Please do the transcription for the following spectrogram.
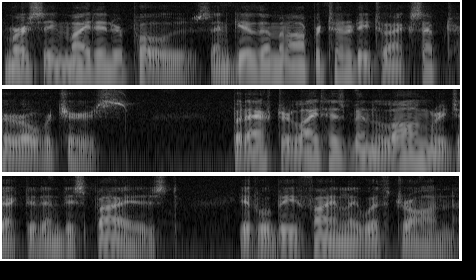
Mercy might interpose and give them an opportunity to accept her overtures. But after light has been long rejected and despised, it will be finally withdrawn.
